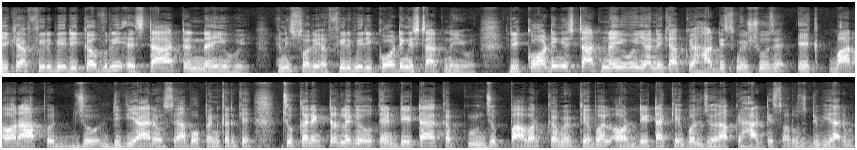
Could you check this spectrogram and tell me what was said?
ठीक है, फिर भी रिकवरी स्टार्ट नहीं हुई। यानी सॉरी फिर भी रिकॉर्डिंग स्टार्ट नहीं हुई। रिकॉर्डिंग स्टार्ट नहीं हुई, यानी कि आपके हार्ड डिस्क में इश्यूज़ है। एक बार और आप जो डीवीआर है, उसे आप ओपन करके जो कनेक्टर लगे होते हैं डेटा जो पावर केबल और डेटा केबल जो है आपके हार्ड डिस्क और उस डीवीआर में,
